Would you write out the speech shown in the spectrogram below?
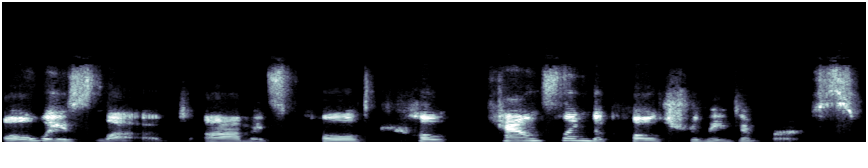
always loved. Um, it's called Counseling the Culturally Diverse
